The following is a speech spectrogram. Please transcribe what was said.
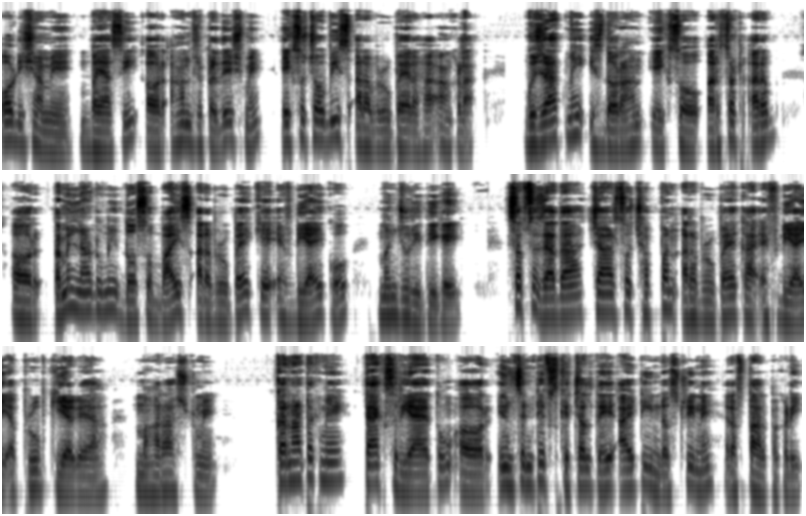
ओडिशा में बयासी और आंध्र प्रदेश में 124 अरब रुपए रहा आंकड़ा। गुजरात में इस दौरान एक सौ अड़सठ अरब और तमिलनाडु में 222 अरब रुपए के एफडीआई को मंजूरी दी गई। सबसे ज़्यादा चार सौ छप्पन अरब रुपए का एफडीआई अप्रूव किया गया महाराष्ट्र में। कर्नाटक में टैक्स रियायतों और इंसेंटिव्स के चलते आईटी इंडस्ट्री ने रफ्तार पकड़ी।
